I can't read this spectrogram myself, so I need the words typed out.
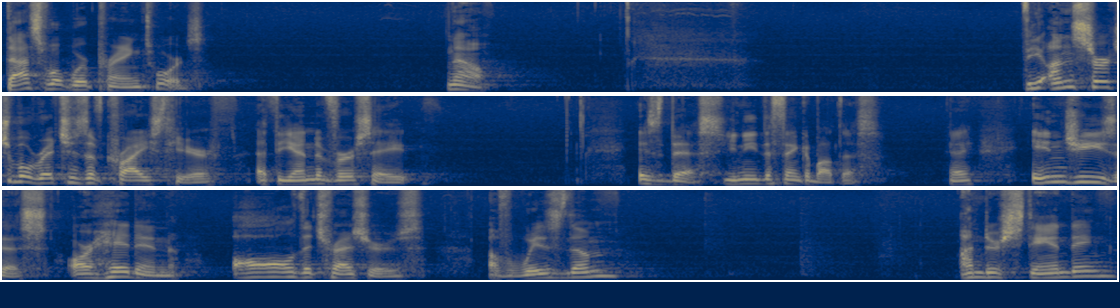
That's what we're praying towards. Now, the unsearchable riches of Christ here at the end of verse 8 is this. You need to think about this. Okay? In Jesus are hidden all the treasures of wisdom, understanding,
